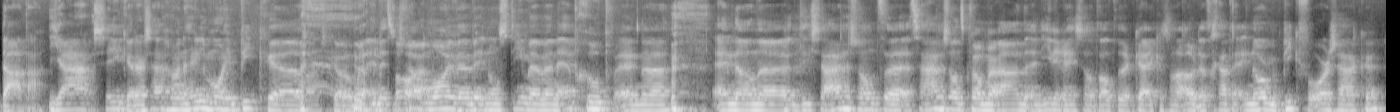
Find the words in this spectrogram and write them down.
data? Ja, zeker. Daar zagen we een hele mooie piek uh, langskomen. en het is wel mooi. We hebben in ons team hebben een appgroep. En, en dan die Sahara-zand, het Sahara-zand kwam eraan. En iedereen zat altijd te kijken van... oh, dat gaat een enorme piek veroorzaken.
